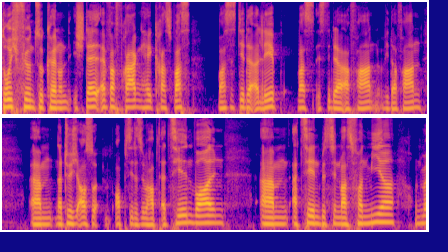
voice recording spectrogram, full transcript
durchführen zu können. Und ich stelle einfach Fragen, hey krass, was, was ist dir da erlebt, was ist dir da erfahren, widerfahren? Ähm, natürlich auch so, ob sie das überhaupt erzählen wollen. Ähm, erzählen ein bisschen was von mir. Und,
